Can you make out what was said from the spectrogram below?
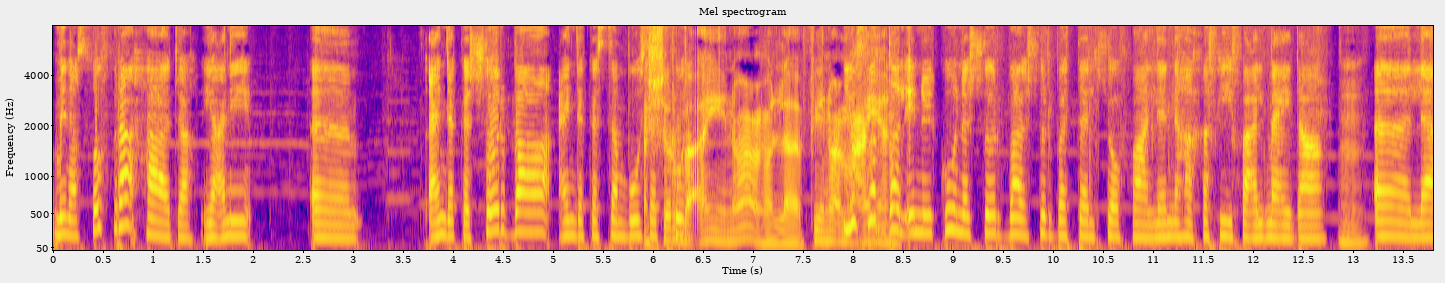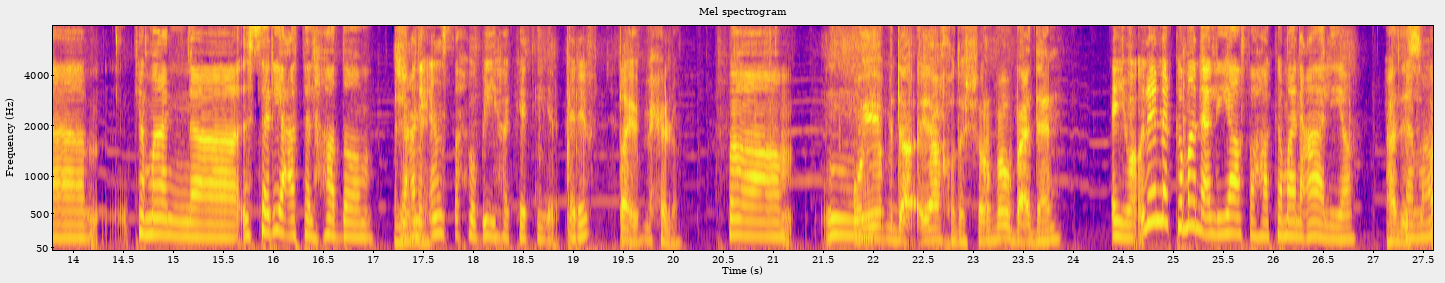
من السفرة حاجة يعني آه عندك الشوربة عندك السمبوسة الشوربة أي نوع ولا في نوع معين؟ يفضل إنه يكون الشوربة شوربة الشوفان لأنها خفيفة على المعدة مم. آه لا كمان آه سريعة الهضم جميل. يعني انصحوا بيها كثير عرفت طيب حلو ف مم، ويبدأ ياخذ الشوربة وبعدين أيوه ولأن كمان أليافها كمان عالية هذه تمام.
